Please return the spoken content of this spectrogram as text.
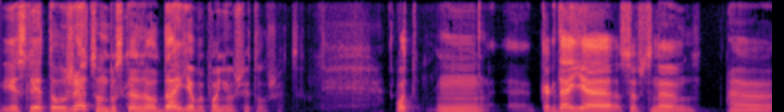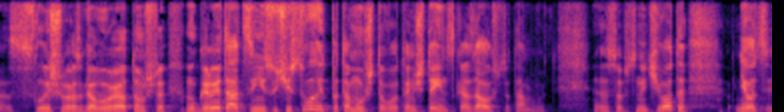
Если это лжец, он бы сказал да, я бы понял, что это лжец. Вот когда я, собственно, э, слышу разговоры о том, что ну, гравитации не существует, потому что вот Эйнштейн сказал, что там вот, э, собственно, чего-то, мне вот э,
